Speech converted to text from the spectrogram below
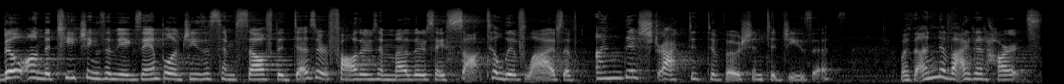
Built on the teachings and the example of Jesus himself, the desert fathers and mothers, they sought to live lives of undistracted devotion to Jesus with undivided hearts.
